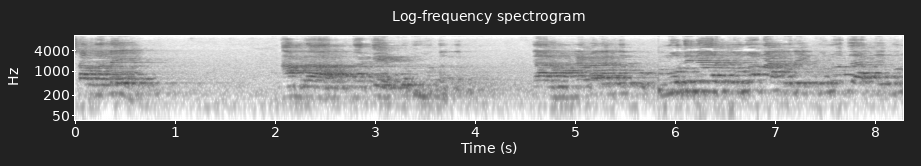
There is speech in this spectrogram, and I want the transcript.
সকলেই আমরা তাকে প্রতিহত করব। তার মোকাবেলা করব। মদিনার কোন নাগরিক, কোন জাতি, কোন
